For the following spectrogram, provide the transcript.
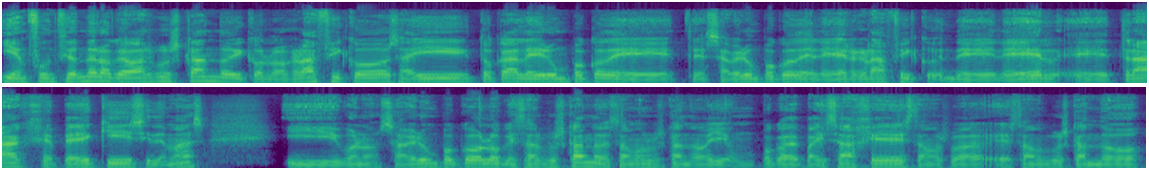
y en función de lo que vas buscando y con los gráficos, ahí toca leer un poco de, saber un poco de leer gráfico, de leer eh, track, GPX y demás. Y bueno, saber un poco lo que estás buscando. Estamos buscando, oye, un poco de paisaje, estamos, estamos buscando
